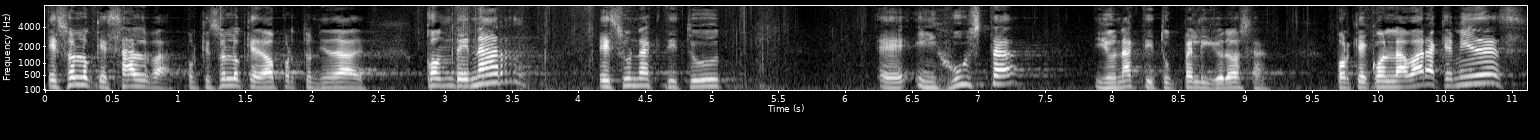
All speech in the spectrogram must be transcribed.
Eso es lo que salva, porque eso es lo que da oportunidades. Condenar es una actitud eh, injusta y una actitud peligrosa, porque con la vara que mides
